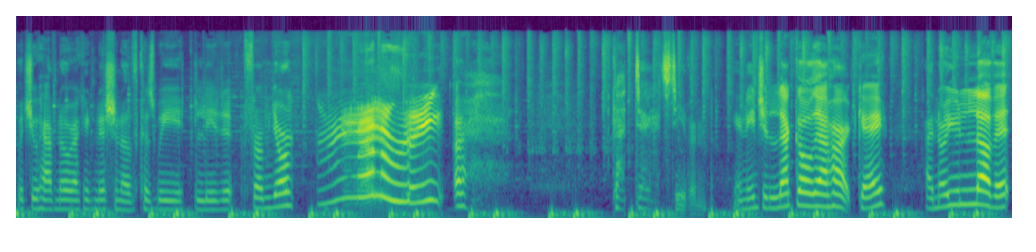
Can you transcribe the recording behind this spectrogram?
Which you have no recognition of because we deleted it from your memory. Ugh. God dang it, Steven. I need you to let go of that heart, okay? I know you love it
